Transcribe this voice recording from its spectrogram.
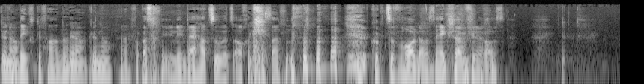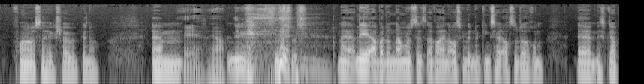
genau. von Dings gefahren, ne? Ja, genau. Ja, ich wollte sagen, in den Daihatsu wird's auch interessant. Guckt zu vorne aus der Heckscheibe wieder raus. Vorne aus der Heckscheibe, genau. Ähm, Äh, ja. naja, nee, aber dann haben wir uns jetzt einfach einen ausgewählt und dann ging es halt auch so darum, ähm, es gab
